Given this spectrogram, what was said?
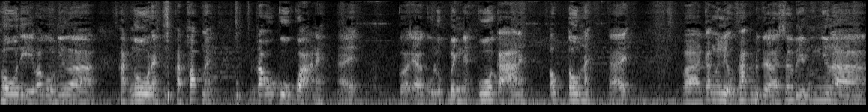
thô thì bao gồm như uh, hạt ngô này hạt thóc này rau củ quả này đấy. Gọi là củ lục bình này cua cá này ốc tôm này đấy và các nguyên liệu khác được uh, sơ biến như là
